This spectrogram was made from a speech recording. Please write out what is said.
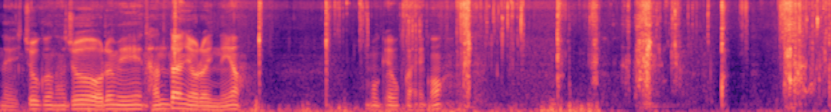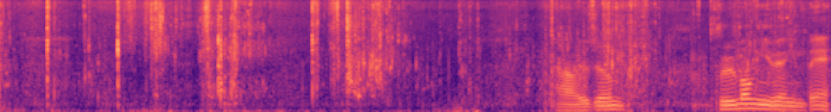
네, 이쪽은 아주 얼음이 단단히 얼어 있네요. 한번 깨볼까 이거? 자, 요즘 불멍이 유행인데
